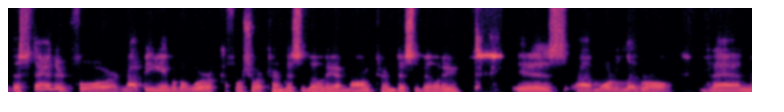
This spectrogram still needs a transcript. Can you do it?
The standard for not being able to work for short term disability and long term disability is uh, more liberal than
